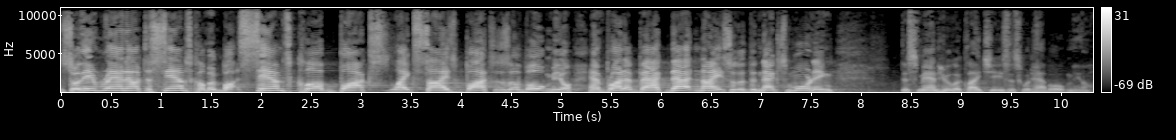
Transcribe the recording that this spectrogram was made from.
So they ran out to Sam's Club and bought Sam's Club box like size boxes of oatmeal and brought it back that night so that the next morning this man who looked like Jesus would have oatmeal.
